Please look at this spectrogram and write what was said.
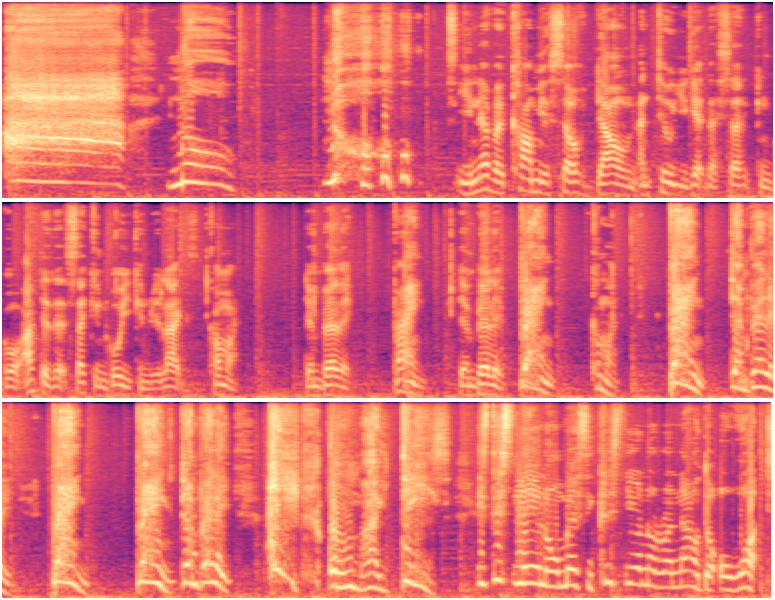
Ah! No! No! You never calm yourself down until you get that second goal. After that second goal, you can relax. Come on. Dembele. Bang! Dembele. Bang! Come on. Bang! Dembele. Bang! Bang! Dembele. Hey! Oh my days! Is this Lionel Messi, Cristiano Ronaldo or what?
